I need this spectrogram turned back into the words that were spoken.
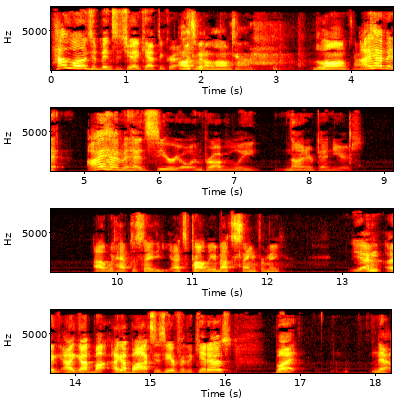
How long has it been since you had Captain Crunch? Oh, it's been a long time, long time. I haven't I haven't had cereal in probably nine or ten years. I would have to say that's probably about the same for me. Yeah, And- I, I got bo- I got boxes here for the kiddos, but no,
